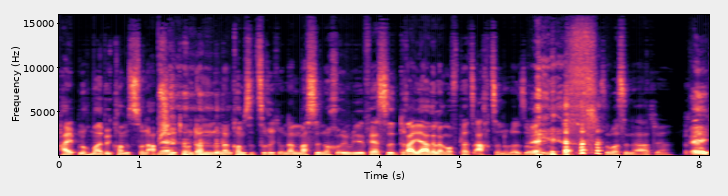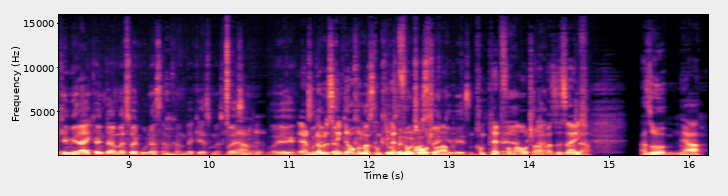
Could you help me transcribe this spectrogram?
Hype nochmal bekommst, so einen Abschied ja. und dann und dann kommst du zurück und dann machst du noch irgendwie, fährst du drei Jahre lang auf Platz 18 oder so. Sowas in der Art, ja. Ey, Kimi Räikkönen damals war gut aus seinem Comeback erstmal, das weiß ja, okay. noch. Ja, gut, aber das hängt ja auch immer komplett vom Auto ab. Gewesen. Komplett vom Auto klar, ab. Also es ist eigentlich, klar. also ja,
